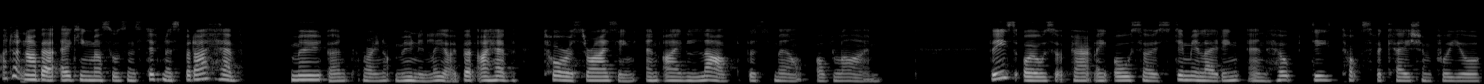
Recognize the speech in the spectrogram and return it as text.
I don't know about aching muscles and stiffness, but I have moon, uh, sorry, not moon in Leo, but I have Taurus rising and I love the smell of lime. These oils are apparently also stimulating and help detoxification for your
